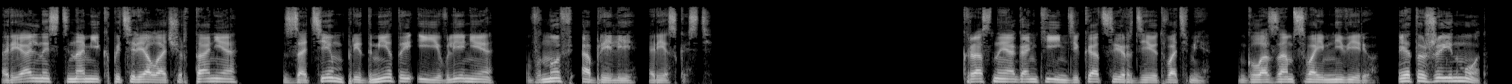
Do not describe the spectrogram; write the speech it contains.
Реальность на миг потеряла очертания, затем предметы и явления вновь обрели резкость. Красные огоньки индикации рдеют во тьме. Глазам своим не верю. Это же инмод.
